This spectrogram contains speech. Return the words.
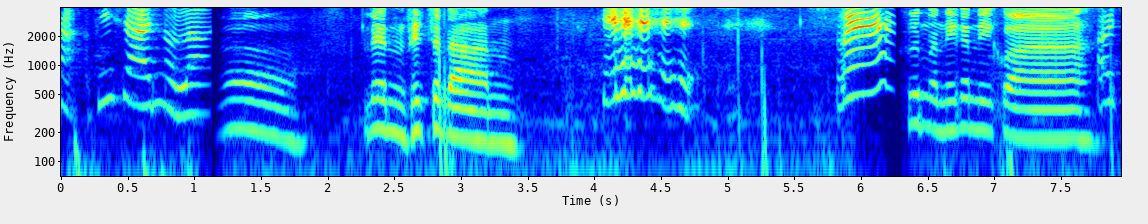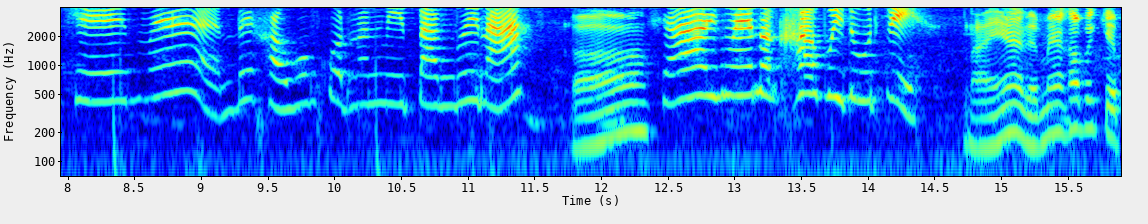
น่ะพี่ชายหนูลอยเออเล่นพิสดารแม่ขึ้นอันนี้กันดีกว่า โอเคแม่ได้ข่าววงกดมันมีตังค์ด้วยนะเหรอใช่แม่ต้องเข้าไปดูสิ ไหนอะเดี๋ยวแม่เข้าไปเก็บ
